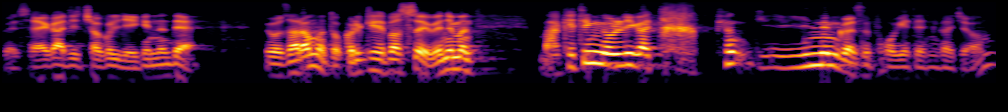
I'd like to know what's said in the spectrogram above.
그 세 가지 적을 얘기했는데 이 사람은 또 그렇게 해봤어요. 왜냐면 마케팅 논리가 다 평, 있는 것을 보게 된 거죠.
